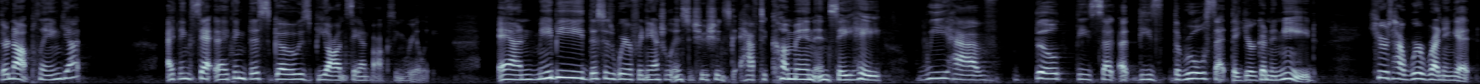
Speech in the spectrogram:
They're not playing yet. I think. I think this goes beyond sandboxing, really, and maybe this is where financial institutions have to come in and say, "Hey, we have built these set, uh, these the rule set that you're going to need. Here's how we're running it."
